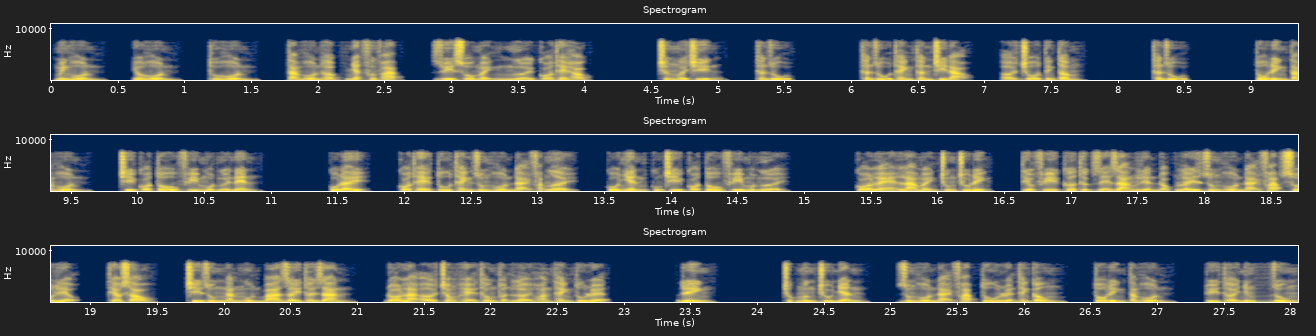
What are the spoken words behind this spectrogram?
Minh hồn, yêu hồn, thú hồn, tam hồn hợp nhất phương pháp, duy số mệnh người có thể học. Chương mười chín, thần dụ. Thần dụ thành thần chi đạo, ở chỗ tinh tâm. Thần dụ. Tô đỉnh tam hồn, chỉ có tô phi một người nên. Cố đây, có thể tu thành dung hồn đại pháp người, cố nhiên cũng chỉ có tô phi một người có lẽ là mệnh trung chú định, tiểu phi cơ thực dễ dàng liền đọc lấy dung hồn đại pháp số liệu, theo sau, chỉ dùng ngắn ngủn ba giây thời gian, đó là ở trong hệ thống thuận lợi hoàn thành tu luyện. Đinh. Chúc mừng chủ nhân, dung hồn đại pháp tu luyện thành công, tô đỉnh tam hồn, tùy thời nhưng dung.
